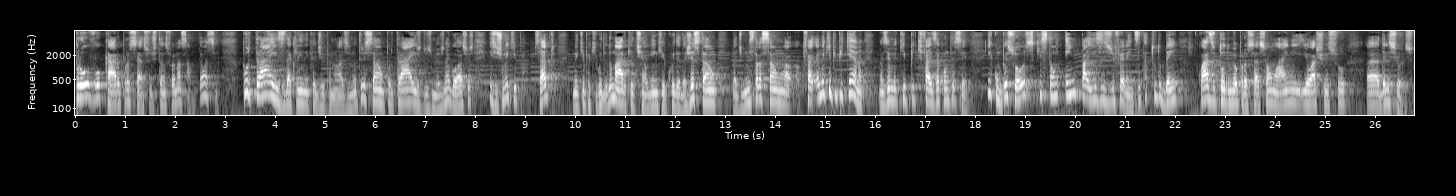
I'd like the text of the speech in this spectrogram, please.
provocar o processo de transformação. Então, assim, por trás da clínica de hipnose e nutrição, por trás dos meus negócios, existe uma equipe, certo? Uma equipe que cuida do marketing, alguém que cuida da gestão, da administração, que faz, é uma equipe pequena, mas é uma equipe que faz acontecer. E com pessoas que estão em países diferentes. E está tudo bem, quase todo o meu processo é online e eu acho isso uh, delicioso.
